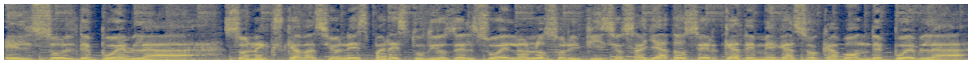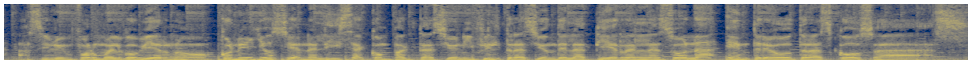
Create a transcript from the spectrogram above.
El Sol de Puebla. Son excavaciones para estudios del suelo los orificios hallados cerca de Megasocavón de Puebla. Así lo informó el gobierno. Con ellos se analiza compactación y filtración de la tierra en la zona, entre otras cosas.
